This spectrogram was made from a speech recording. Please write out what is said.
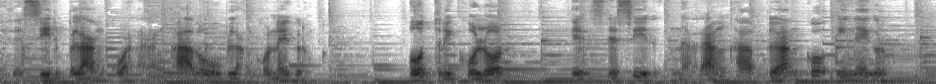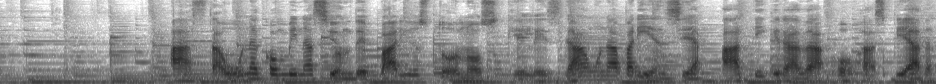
es decir, blanco anaranjado o blanco negro, o tricolor, es decir, naranja, blanco y negro. Hasta una combinación de varios tonos que les da una apariencia atigrada o jaspeada.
